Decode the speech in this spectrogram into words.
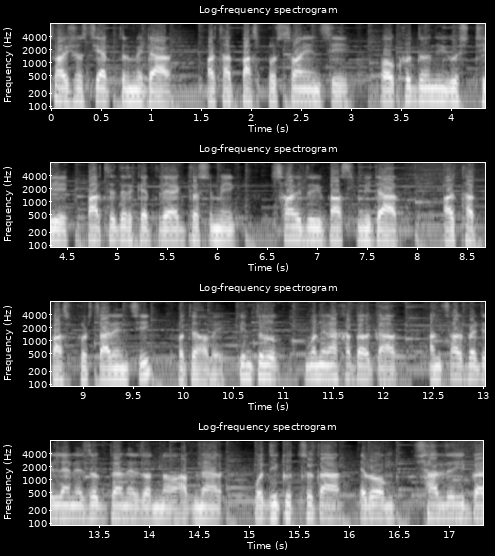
ছয়শো ছিয়াত্তর মিটার, অর্থাৎ ফুট ছয় ইঞ্চি ও ক্ষুদ্র নিগোষ্ঠী প্রার্থীদের ক্ষেত্রে এক দশমিক ছয় দুই পাঁচ মিটার অর্থাৎ ফুট চার ইঞ্চি হতে হবে। কিন্তু মনে রাখা দরকার, আনসার ব্যাটালিয়নে যোগদানের জন্য আপনার অধিক উচ্চতা এবং শারীরিক বা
